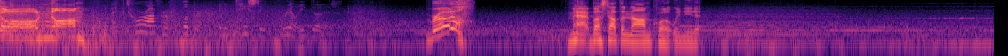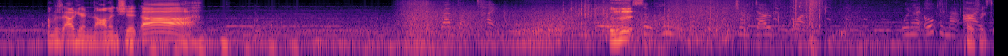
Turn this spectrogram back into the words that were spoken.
Oh, nom. I tore off her flipper, and it tasted really good. Brutal. Matt, bust out the nom quote. We need it. I'm just out here nomming shit. Ah. I grabbed on tight. I was so hungry, I jumped out of the water. When I opened my Perfect. eyes,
